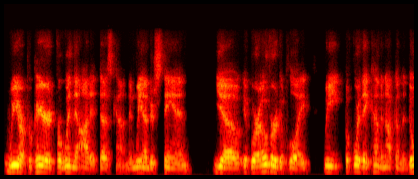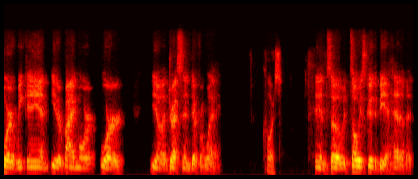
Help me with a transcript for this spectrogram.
we are prepared for when the audit does come, and we understand, you know, if we're over deployed, we before they come and knock on the door, we can either buy more or, you know, address it in a different way. Of course. And so it's always good to be ahead of it.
